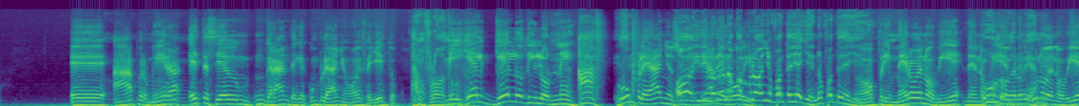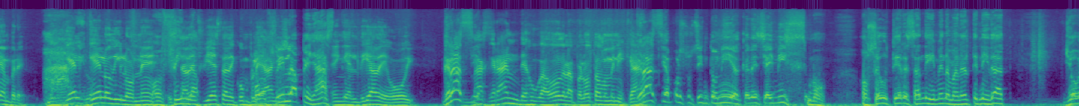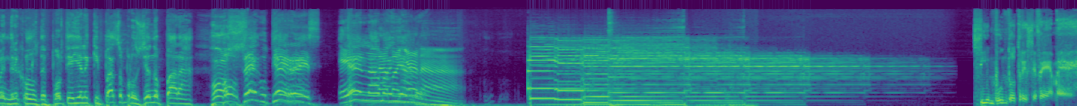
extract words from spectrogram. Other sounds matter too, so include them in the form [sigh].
Eh, ah, pero mira, este sí es un, un grande que cumple años hoy, Fellito. Tan floto. Miguel Guelo Diloné. Ah, ese. cumpleaños. en Oh, y de no, cumplió años, fue antes de ayer, no fue antes de ayer. No, primero de, novie- de noviembre. de noviembre. Uno de noviembre. Ah, Miguel lo- Guelo Diloné Por fin está de la- fiesta de cumpleaños. por fin la pegaste. En el día de hoy. El más Gracias. grande jugador de la pelota dominicana. Gracias por su sintonía. Quédense ahí mismo. José Gutiérrez, Sandy Jiménez, Manuel Trinidad. Yo vendré con los deportes y el equipazo produciendo para José Gutiérrez en la, mañana. 100.3 FM.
